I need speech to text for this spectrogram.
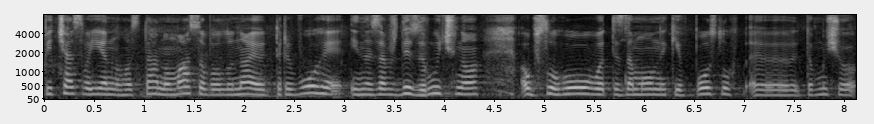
Під час воєнного стану масово лунають тривоги і не завжди зручно обслуговувати замовників послуг, е, тому що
